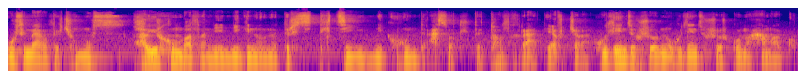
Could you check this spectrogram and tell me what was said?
Үүсгэн байгуулагч хүмүүс хоёр хүн болгоны нэг нь өнөөдөр сэтгцийн нэг хүнд асуудалтай тулгараад явж байгаа. Хүлийн зөвшөөрнө хүлийн зөвшөөрөхгүй нь хамаагүй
